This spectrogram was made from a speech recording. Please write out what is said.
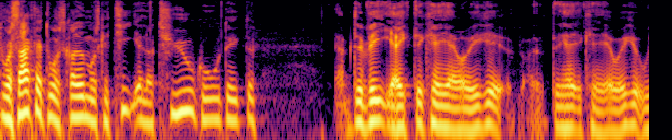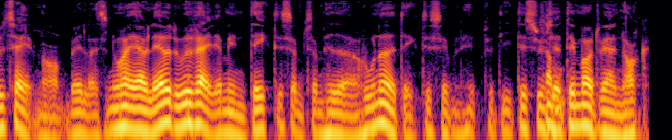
Du har sagt, at du har skrevet måske 10 eller 20 gode digte. Jamen, det ved jeg ikke. Det kan jeg jo ikke, det her kan jeg jo ikke udtale mig om. Vel? Altså, nu har jeg jo lavet et udvalg af mine digte, som, som hedder 100 digte simpelthen, fordi det synes Som- jeg, det måtte være nok.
